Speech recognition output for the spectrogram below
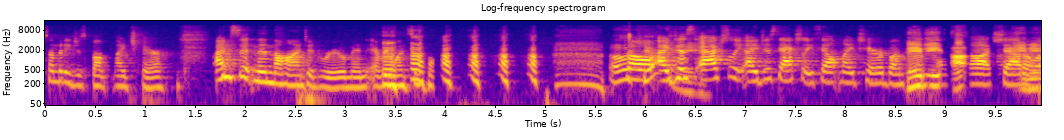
somebody just bumped my chair. I'm sitting in the haunted room, and every once in a while. So I just actually, I just actually felt my chair bump. Maybe and, and saw I- shadow maybe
